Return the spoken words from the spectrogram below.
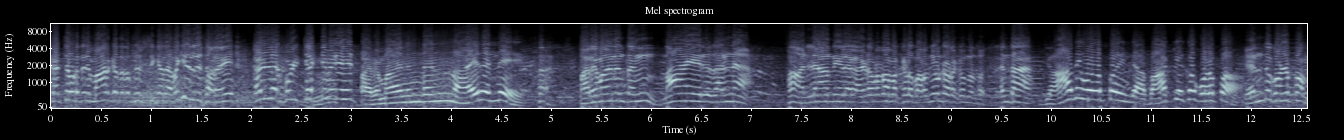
കച്ചവടത്തിന് മാർഗതടസ്സം സൃഷ്ടിക്കാതെ ഇറങ്ങിയില്ലേ സാറേ? കള്ളർഫുൾ ചട്ടി വരെ പരമാനന്ദൻ നായരല്ലേ? പരമാനന്ദൻ നായര് തന്നെ. അല്ലാ നീല ഇടപെട മക്കൾ പറഞ്ഞുകൊണ്ട് നടക്കുന്നുണ്ട്. എന്താ? ജാതി കുഴപ്പമില്ല ബാക്കിയൊക്കെ കുഴപ്പാ. എന്ത് കുഴപ്പം?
